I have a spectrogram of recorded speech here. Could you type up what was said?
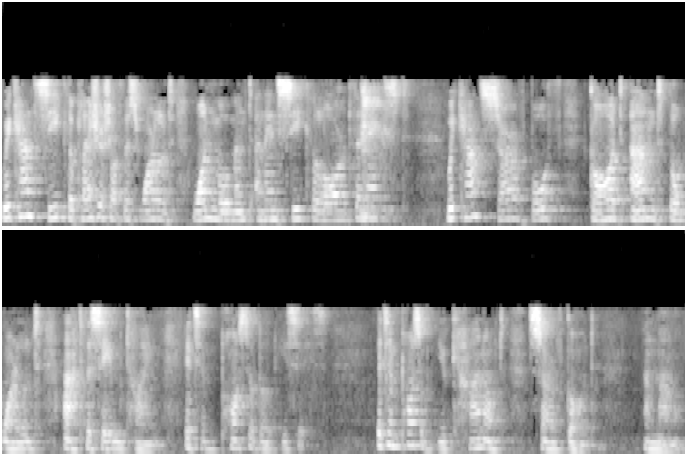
We can't seek the pleasures of this world one moment and then seek the Lord the next. We can't serve both God and the world at the same time. It's impossible, he says. It's impossible. You cannot serve God and mammon.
